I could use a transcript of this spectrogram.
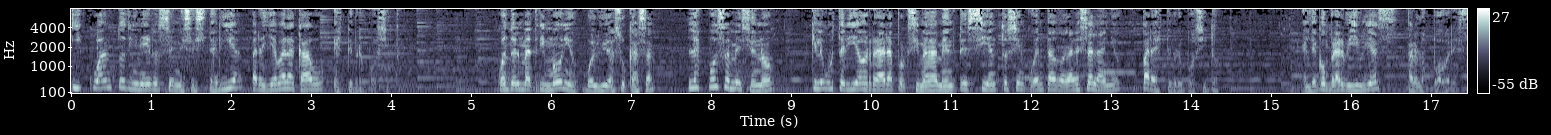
y cuánto dinero se necesitaría para llevar a cabo este propósito. Cuando el matrimonio volvió a su casa, la esposa mencionó que le gustaría ahorrar aproximadamente 150 dólares al año para este propósito, el de comprar Biblias para los pobres.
